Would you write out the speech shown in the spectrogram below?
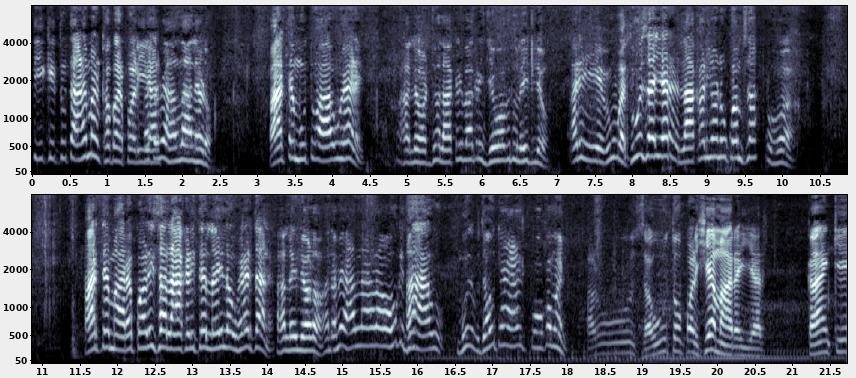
તી કીધું તાણે મને ખબર પડી યાર. તમે હાલના હાલ હેડો. હાર તે હું તો આવું હેડ. હા લ્યો હટજો લાકડી બાકડી જેવો બધું લઈ જ લ્યો. અરે એવું બધું છે યાર લાકડીઓનું કોમ છે. ઓહો. હાર તે મારે પડી છે લાકડી તે લઈ લઉં હેડ ને હા લઈ હળો અને તમે હાલના હાલ આવું કે હા આવું. હું જાઉં તો હાલ પોકો મન હારું જવું તો પડશે મારે યાર કારણ કે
